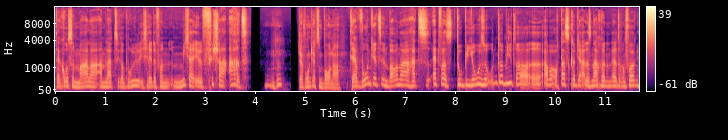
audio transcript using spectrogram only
der große Maler am Leipziger Brühl. Ich rede von Michael Fischer-Art. Mhm. Der wohnt jetzt in Borna. Der wohnt jetzt in Borna, hat etwas dubiose Untermieter, äh, aber auch das könnt ihr alles nachhören in älteren Folgen.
